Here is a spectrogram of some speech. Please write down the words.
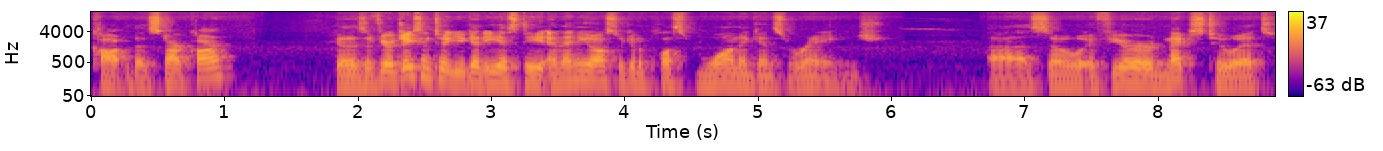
car, the Stark car. Because if you're adjacent to it, you get ESD, and then you also get a plus one against range. Uh, so if you're next to it,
